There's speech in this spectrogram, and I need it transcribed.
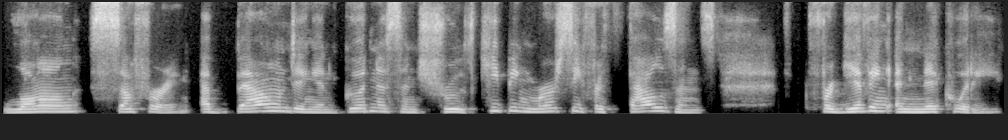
long suffering, abounding in goodness and truth, keeping mercy for thousands, forgiving iniquity.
